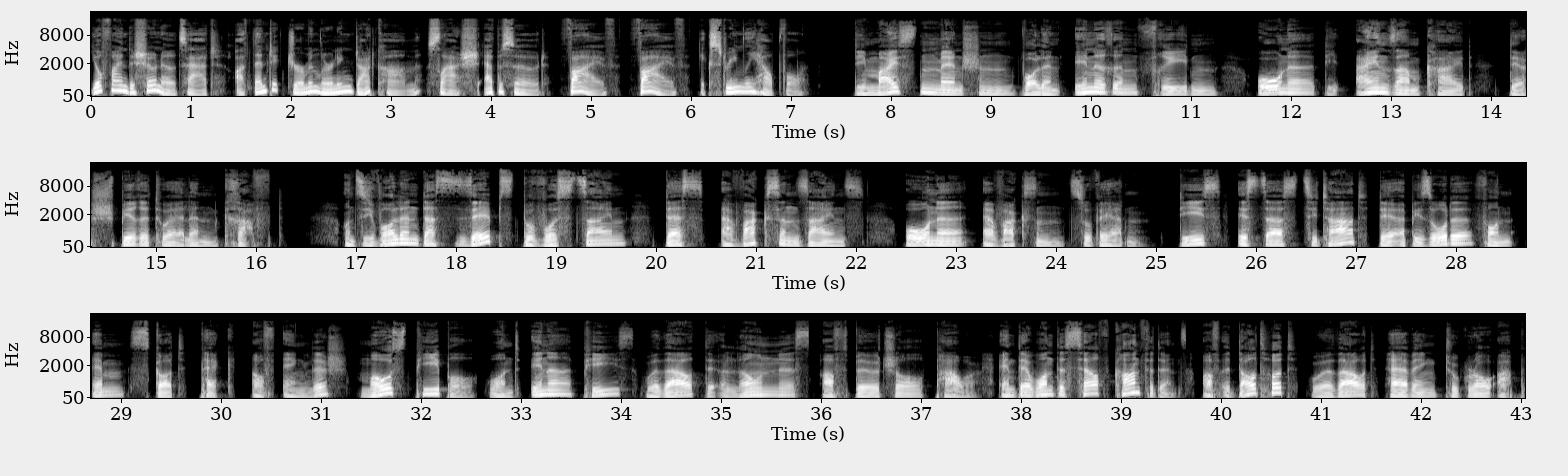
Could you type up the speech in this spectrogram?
You'll find the show notes at authenticgermanlearning.com slash episode 55 extremely helpful. Die meisten Menschen wollen inneren Frieden ohne die Einsamkeit der spirituellen Kraft. Und sie wollen das Selbstbewusstsein des Erwachsenseins ohne erwachsen zu werden. Dies ist das Zitat der Episode von M. Scott Peck. Auf Englisch, most people want inner peace without the aloneness of spiritual power. And they want the self-confidence of adulthood without having to grow up.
